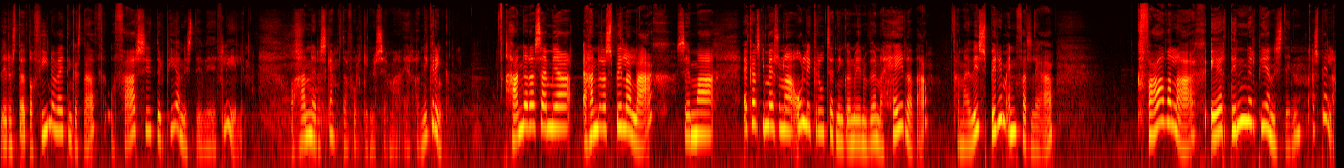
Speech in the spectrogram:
Við erum stödd á fínu veitingastað og þar situr píanisti við flíilinn og hann er að skemmta fólkinu sem er þannig kring. Hann er að semja, hann er að spila lag sem að er kannski með svona ólíkri útsetningu en við erum vöna að heyra það. Þannig að við spyrjum einfallega hvaða lag er dinner pianistinn að spila?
